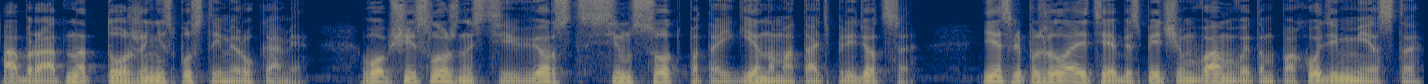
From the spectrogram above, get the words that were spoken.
Обратно тоже не с пустыми руками. В общей сложности верст 700 по тайге намотать придется. Если пожелаете, обеспечим вам в этом походе место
